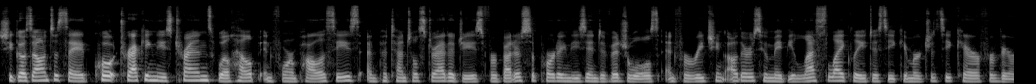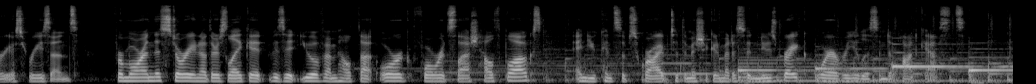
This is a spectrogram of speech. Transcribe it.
She goes on to say, quote, tracking these trends will help inform policies and potential strategies for better supporting these individuals and for reaching others who may be less likely to seek emergency care for various reasons. For more on this story and others like it, visit uofmhealth.org forward slash health blogs, and you can subscribe to the Michigan Medicine Newsbreak wherever you listen to podcasts.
